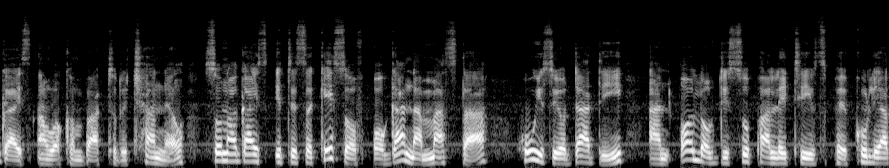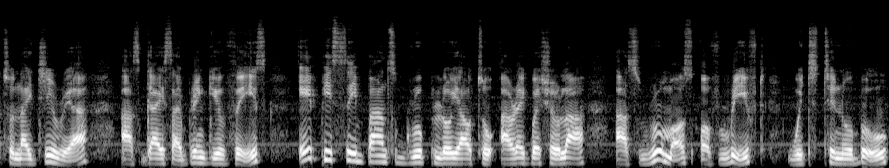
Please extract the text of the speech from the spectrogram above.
guys and welcome back to the channel. So now guys it is a case of organa master who is your daddy and all of the superlatives peculiar to nigeria. As guys i bring you this apc bans group loyal to aregbesola as rumors of rift with tinubu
